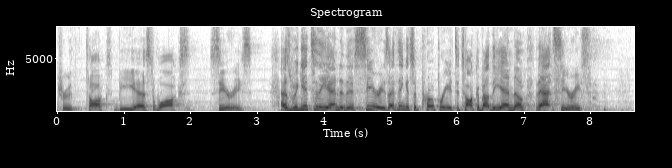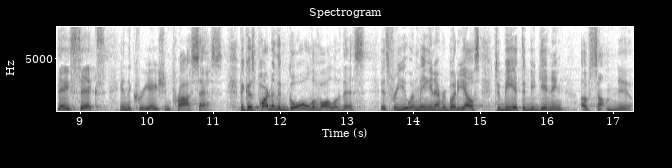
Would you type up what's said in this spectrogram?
Truth Talks BS Walks series. As we get to the end of this series, I think it's appropriate to talk about the end of that series, day 6 in the creation process. Because part of the goal of all of this is for you and me and everybody else to be at the beginning of something new,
